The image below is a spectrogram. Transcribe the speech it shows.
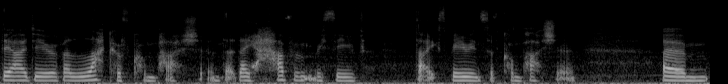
the idea of a lack of compassion that they haven't received that experience of compassion. Um,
